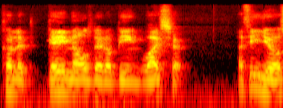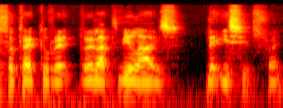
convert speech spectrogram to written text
call it getting older or being wiser, I think you also try to re- relativize the issues, right?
